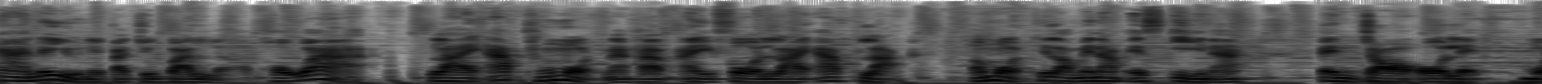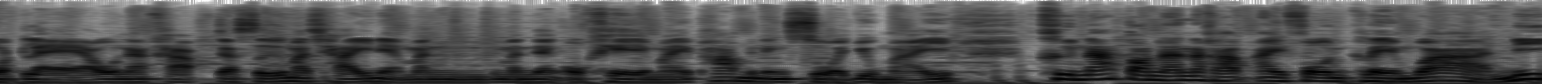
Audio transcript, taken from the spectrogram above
งานได้อยู่ในปัจจุบันเหรอ เพราะว่าไลน์อัพทั้งหมดนะครับ iPhone ไลน์อัพหลัก ทั้งหมดที่เราไม่นับ SE นะ เป็นจอ OLED หมดแล้วนะครับ จะซื้อมาใช้เนี่ยมันมันยังโอเคไหม ภาพมันยังสวยอยู่ไหม คือณตอนนั้นนะครับ iPhone เคลมว่านี่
